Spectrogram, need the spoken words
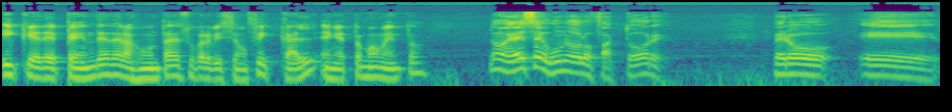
y que depende de la Junta de Supervisión Fiscal en estos momentos? No, ese es uno de los factores. Pero eh,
